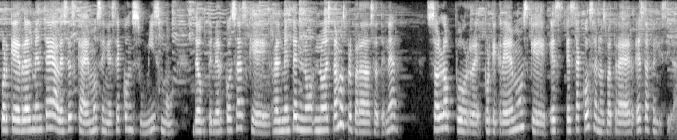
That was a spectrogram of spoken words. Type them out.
porque realmente a veces caemos en ese consumismo de obtener cosas que realmente no, no estamos preparadas a tener, solo por, eh, porque creemos que es, esa cosa nos va a traer esa felicidad.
